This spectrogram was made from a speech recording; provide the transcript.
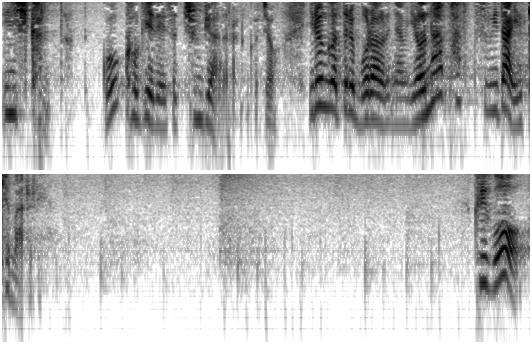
인식한다 고 거기에 대해서 준비하더라는 거죠. 이런 것들을 뭐라 그러냐면 연합학습이다 이렇게 말을 해요. 그리고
